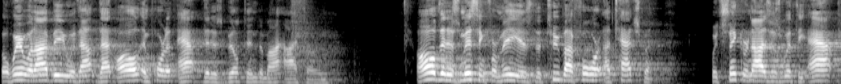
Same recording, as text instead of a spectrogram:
but where would I be without that all important app that is built into my iPhone? All that is missing for me is the 2x4 attachment, which synchronizes with the app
